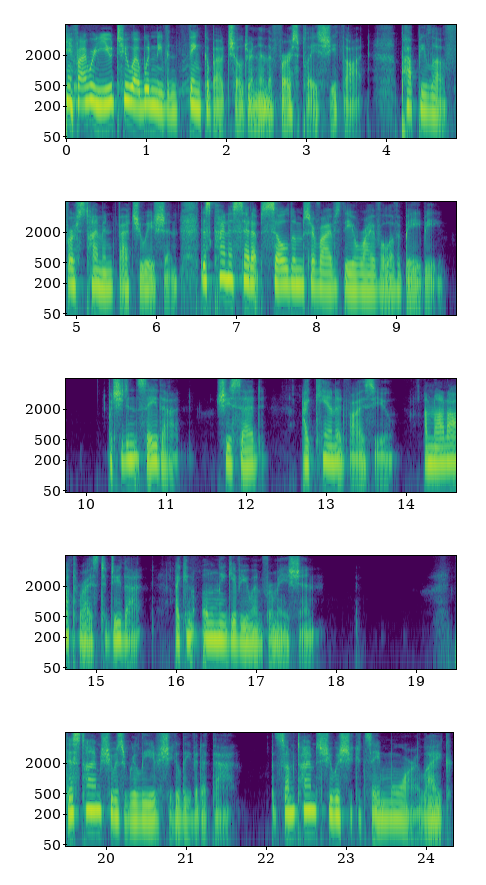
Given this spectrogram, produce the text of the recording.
If I were you two, I wouldn't even think about children in the first place, she thought. Puppy love, first time infatuation. This kind of setup seldom survives the arrival of a baby. But she didn't say that. She said, I can't advise you. I'm not authorized to do that. I can only give you information. This time she was relieved she could leave it at that. But sometimes she wished she could say more, like,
